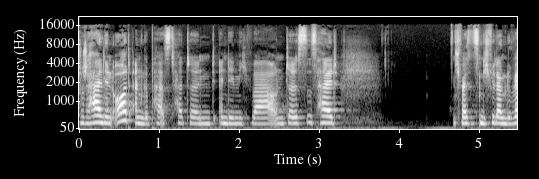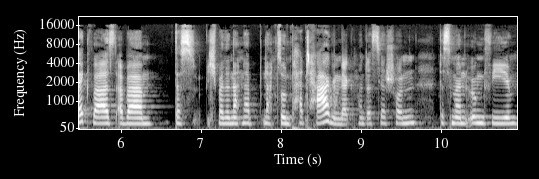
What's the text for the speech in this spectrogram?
total den Ort angepasst hatte, an dem ich war. Und das ist halt, ich weiß jetzt nicht, wie lange du weg warst, aber das, ich meine, nach, nach so ein paar Tagen merkt man das ja schon, dass man irgendwie,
